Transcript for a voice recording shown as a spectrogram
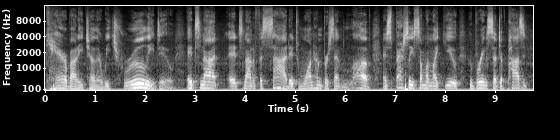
care about each other. We truly do. It's not it's not a facade. It's 100% love, and especially someone like you who brings such a positive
